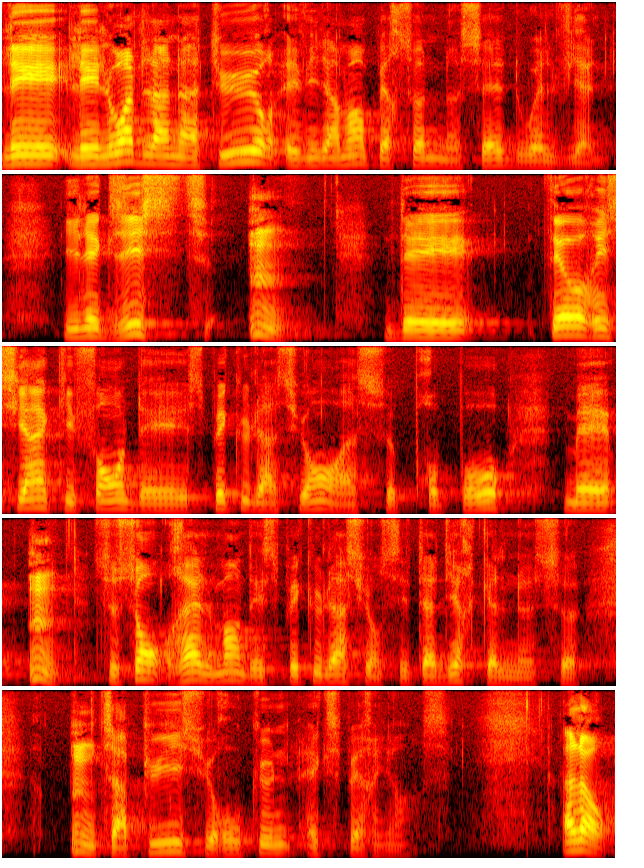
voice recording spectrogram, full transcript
Les, les, lois de la nature, évidemment, personne ne sait d'où elles viennent. Il existe des théoriciens qui font des spéculations à ce propos, mais ce sont réellement des spéculations, c'est-à-dire qu'elles ne se s'appuie sur aucune expérience. Alors,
